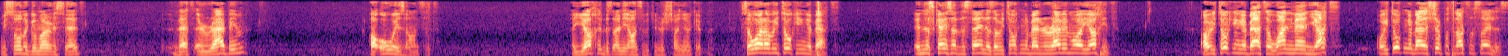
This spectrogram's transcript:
We saw the Gemara said that a rabbim are always answered. A yachid is only answered between Rosh Hashanah and Yom Kippur. So what are we talking about? In this case of the sailors, are we talking about a rabbim or a yachid? Are we talking about a one-man yacht? Or are we talking about a ship with lots of sailors?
